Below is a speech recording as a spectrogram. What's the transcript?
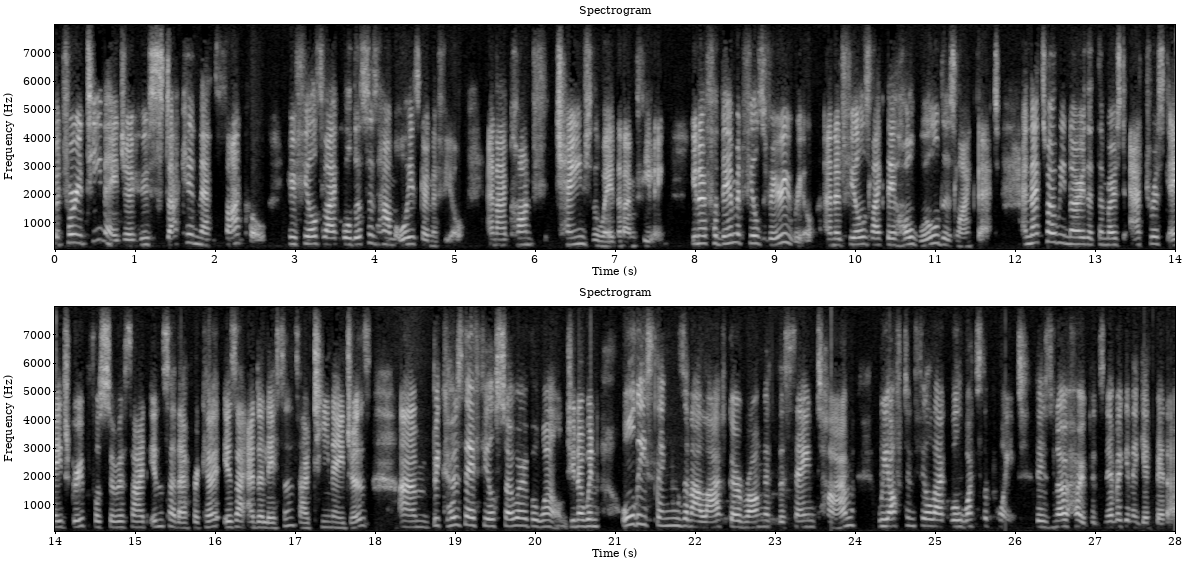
but for a teenager who's stuck in that cycle, who feels like, well, this is how I'm always going to feel, and I can't change the way that I'm feeling, you know, for them, it feels very real and it feels like their whole world is like that. And that's why we know that the most at risk age group for suicide in South Africa is our adolescents, our teenagers, um, because they feel so overwhelmed. You know, when all these things in our life go wrong at the same time, we often feel like, well, what's the point? There's no hope. It's never going to get better.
